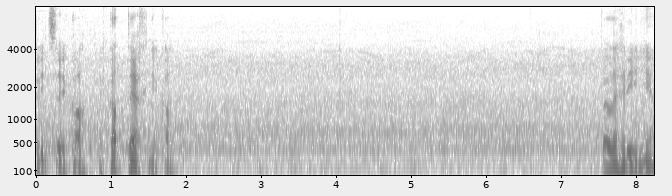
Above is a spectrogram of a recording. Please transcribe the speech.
Дивіться, яка, яка техніка. Пелегріні.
